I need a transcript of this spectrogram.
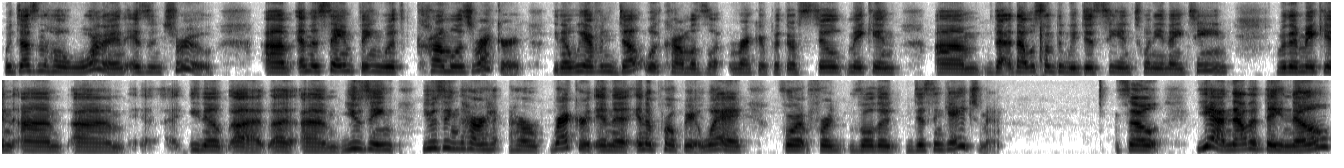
which doesn't hold water and isn't true. Um, and the same thing with Kamala's record. You know, we haven't dealt with Kamala's record, but they're still making, um, that, that was something we did see in 2019, where they're making, um, um, you know, uh, uh, um, using using her, her record in an inappropriate way for, for voter disengagement. So yeah, now that they know,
